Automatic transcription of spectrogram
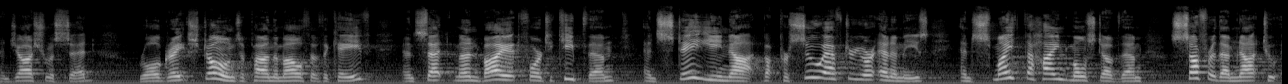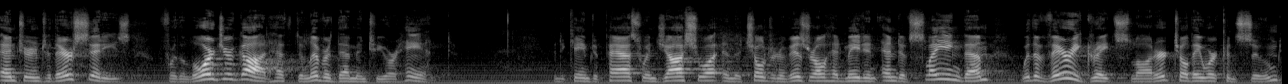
And Joshua said, Roll great stones upon the mouth of the cave, and set men by it for to keep them. And stay ye not, but pursue after your enemies, and smite the hindmost of them. Suffer them not to enter into their cities, for the Lord your God hath delivered them into your hand. And it came to pass when Joshua and the children of Israel had made an end of slaying them with a very great slaughter till they were consumed,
